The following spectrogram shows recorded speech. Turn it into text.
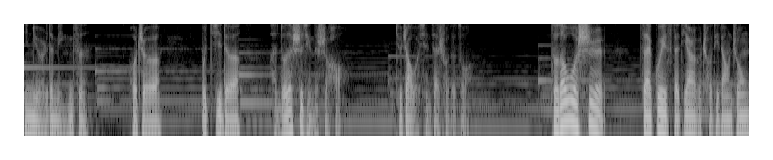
你女儿的名字，或者不记得很多的事情的时候，就照我现在说的做。走到卧室，在柜子的第二个抽屉当中。”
